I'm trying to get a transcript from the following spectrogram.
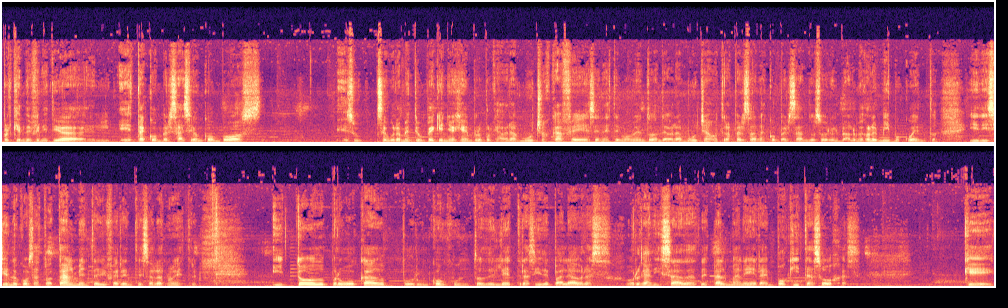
porque en definitiva esta conversación con vos es seguramente un pequeño ejemplo porque habrá muchos cafés en este momento donde habrá muchas otras personas conversando sobre a lo mejor el mismo cuento y diciendo cosas totalmente diferentes a las nuestras y todo provocado por un conjunto de letras y de palabras organizadas de tal manera en poquitas hojas que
